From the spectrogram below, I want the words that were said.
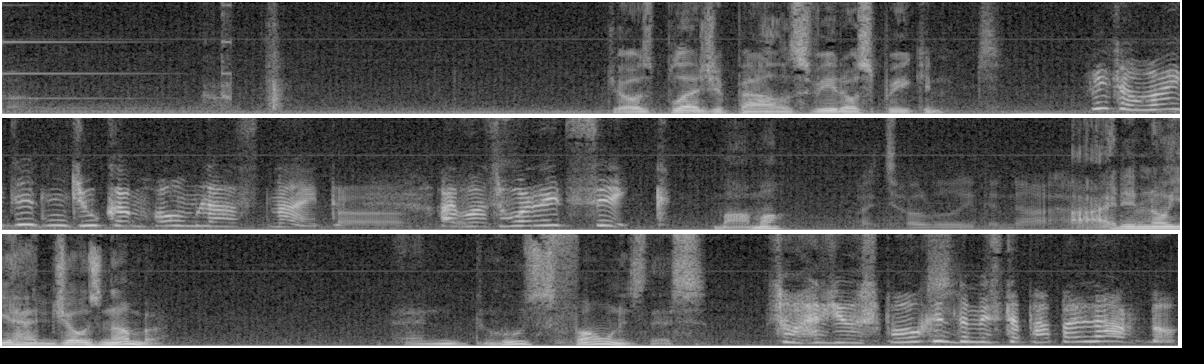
phone. Joe's pleasure, pal. It's Vito speaking. Vito, why didn't you come home last night? Uh, I was worried sick. Mama? I totally did not have I a didn't know you had. Joe's number. And whose phone is this? So have you spoken to Mr. Papalardo?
